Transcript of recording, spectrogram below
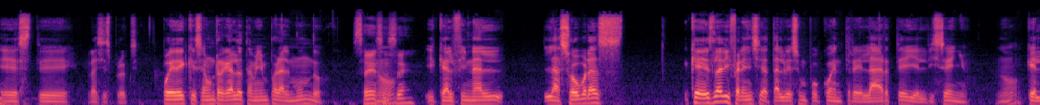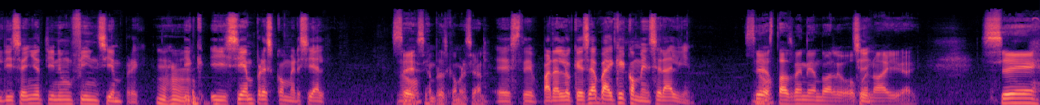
este, gracias producción, puede que sea un regalo también para el mundo. Sí, sí, sí. Y que al final las obras, que es la diferencia tal vez un poco entre el arte y el diseño, ¿no? Que el diseño tiene un fin siempre y, siempre es comercial. Sí, siempre es comercial. Este, para lo que sea, hay que convencer a alguien. Sí, estás vendiendo algo. Bueno, ahí, ahí. Sí,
